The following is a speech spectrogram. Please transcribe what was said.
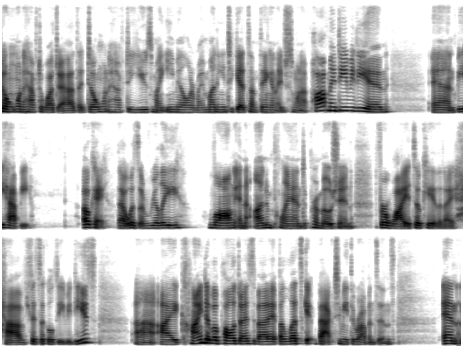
don't want to have to watch ads. I don't want to have to use my email or my money to get something, and I just want to pop my DVD in and be happy. Okay, that was a really long and unplanned promotion for why it's okay that I have physical DVDs. Uh, I kind of apologize about it, but let's get back to Meet the Robinsons. And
